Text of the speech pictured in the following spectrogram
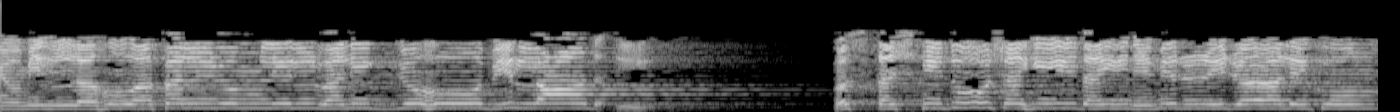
يمل هو فليملل وليه بالعدل فاستشهدوا شهيدين من رجالكم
